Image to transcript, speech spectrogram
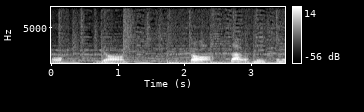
och jag pratar åtminstone.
